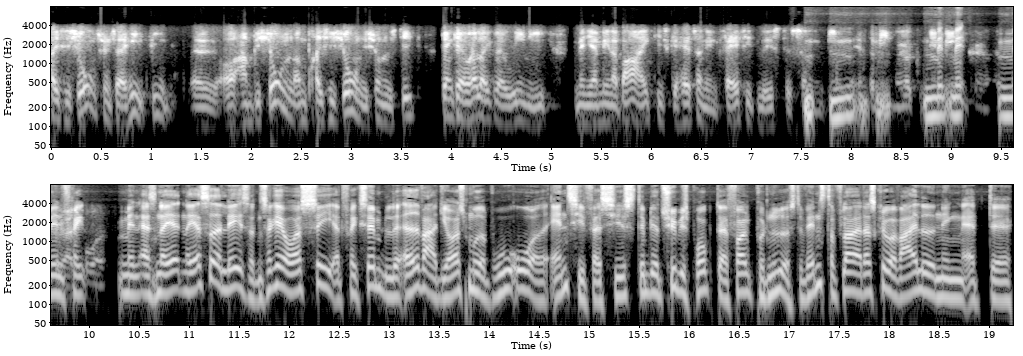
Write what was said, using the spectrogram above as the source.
præcision synes jeg er helt fin. Øh, og ambitionen om præcision i journalistik, den kan jeg jo heller ikke være uenig i. Men jeg mener bare ikke, de skal have sådan en facitliste, som, som mm, efter min mørke men, men, men, fri, men altså, når jeg, når jeg sidder og læser den, så kan jeg jo også se, at for eksempel advarer de også mod at bruge ordet antifascist. Det bliver typisk brugt af folk på den yderste venstrefløj, og der skriver vejledningen, at, øh,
